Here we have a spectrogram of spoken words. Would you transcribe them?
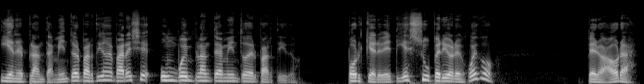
Y en el planteamiento del partido me parece un buen planteamiento del partido. Porque el Betty es superior en juego. Pero ahora,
